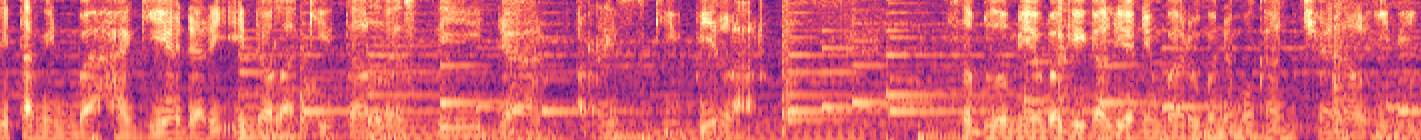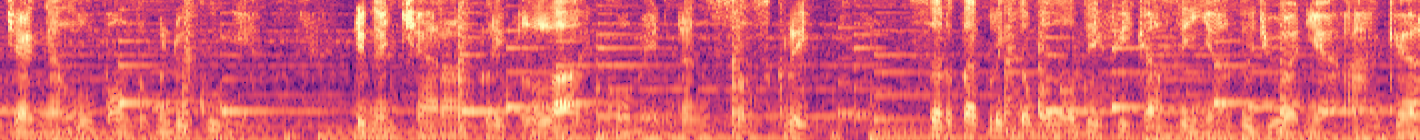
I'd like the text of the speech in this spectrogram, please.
Vitamin bahagia dari idola kita Lesti dan Rizky Bilar. Sebelumnya bagi kalian yang baru menemukan channel ini jangan lupa untuk mendukungnya Dengan cara klik like, komen, dan subscribe serta klik tombol notifikasinya tujuannya agar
